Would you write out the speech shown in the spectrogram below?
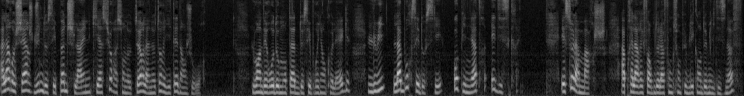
à la recherche d'une de ces punchlines qui assurent à son auteur la notoriété d'un jour. Loin des rodomontades de ses bruyants collègues, lui laboure ses dossiers, opiniâtre et discret. Et cela marche. Après la réforme de la fonction publique en 2019,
